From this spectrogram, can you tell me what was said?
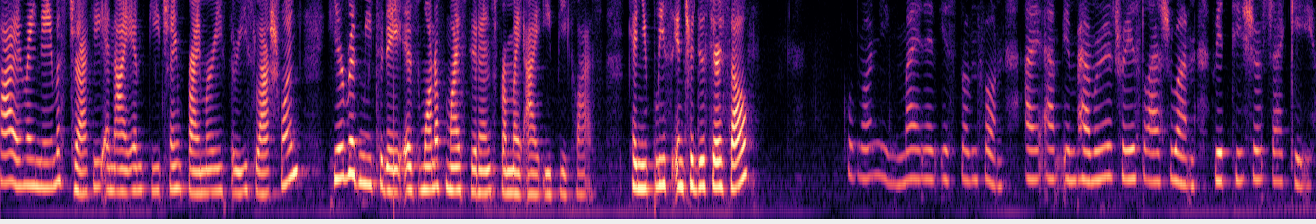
Hi, my name is Jacky and I am teaching primary 3 slash 1. Here with me today is one of my students from my IEP class. Can you please introduce yourself? Good morning. My name is Tonfon. I am in primary 3 slash 1 with teacher Jacky.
